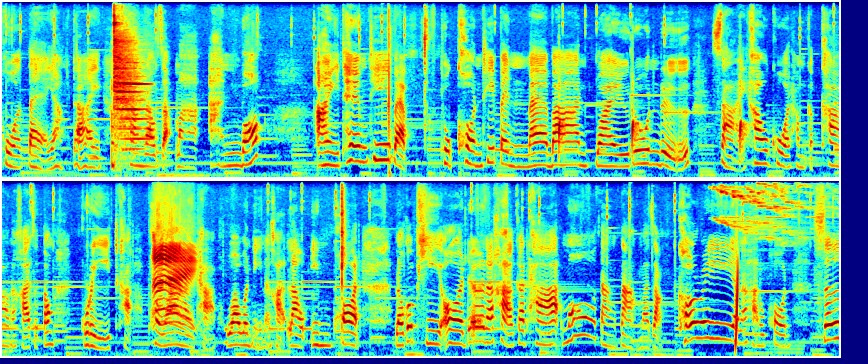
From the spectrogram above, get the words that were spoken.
ครัวแต่อย่างใดทางเราจะมาอันบ็อกไอเทมที่แบบ ทุกคนที่เป็นแม่บ้านวัยรุ่นหรือสายเข้าครัวทำกับข้าวนะคะ จะต้องกรีดค่ะ เพราะว่าอะไรคะเพราะว่าวันนี้นะคะเราอิมพอร์ตแล้วก็พีออเดอร์นะคะ กระทะหม้อต่างๆ มาจากเกาหลีนะคะทุกคน ซึ่ง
